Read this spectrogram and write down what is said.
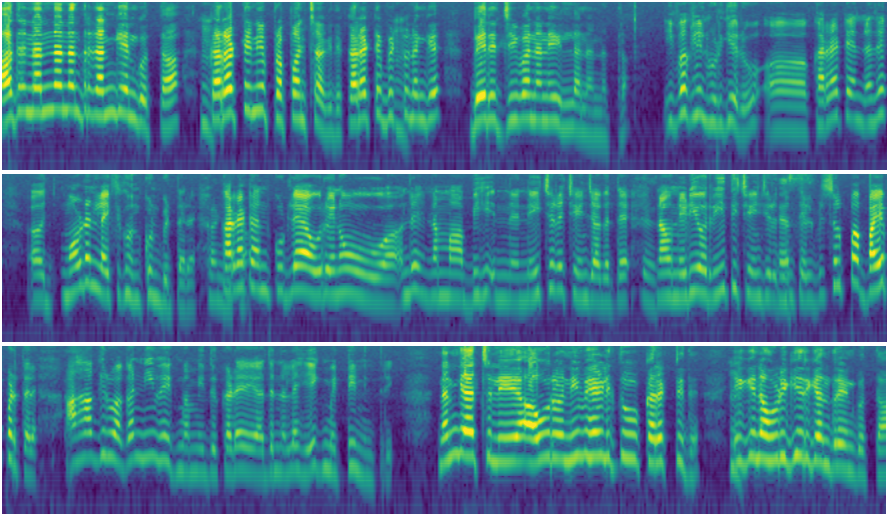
ಆದ್ರೆ ನನ್ನಂದ್ರೆ ನನ್ಗೆ ಏನ್ ಗೊತ್ತಾ? ಕರಾಟೆನೇ ಪ್ರಪಂಚ ಆಗಿದೆ. ಕರಾಟೆ ಬಿಟ್ಟು ನಂಗೆ ಬೇರೆ ಜೀವನನೇ ಇಲ್ಲ ನನ್ನ ಹತ್ರ. ಇವಾಗ್ಲಿನ ಹುಡುಗಿಯರು ಕರಾಟೆ ಅಂದ್- ಅಂದ್ರೆ ಮಾಡರ್ನ್ ಲೈಫಿಗೆ ಹೊಂದ್ಕೊಂಡು ಬಿಡ್ತಾರೆ. ಕರಾಟೆ ಅಂದ ಕೂಡಲೇ ಏನೋ ಅಂದ್ರೆ ನಮ್ಮ ಬಿಹಿ ನೇಚರೇ ಚೇಂಜ್ ಆಗುತ್ತೆ. ನಾವು ನಡೆಯೋ ರೀತಿ ಚೇಂಜ್ ಇರುತ್ತೆ ಅಂತ ಹೇಳ್ಬಿಟ್ಟು ಸ್ವಲ್ಪ ಭಯ ಪಡ್ತಾರೆ ಹಾಗಿರುವಾಗ ನೀವು ಹೇಗೆ ಮಮ್ಮಿ ಇದ್ರ ಕಡೆ ಅದನ್ನೆಲ್ಲ ಹೇಗೆ ಮೆಟ್ಟಿ ನಿಂತ್ರಿ? ನನ್ಗೆ ಆಕ್ಚುಲಿ ಅವರು ನೀವು ಹೇಳಿದ್ದು ಕರೆಕ್ಟ್ ಇದೆ. ಈಗಿನ ಹುಡುಗಿಯರಿಗೆ ಅಂದ್ರೆ ಏನು ಗೊತ್ತಾ?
